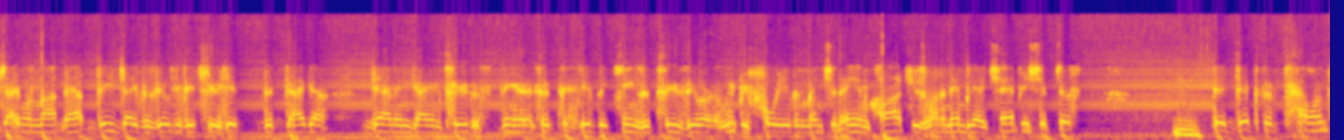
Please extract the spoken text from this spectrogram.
Jarell Martin out, DJ Vasiljevic, who hit the dagger down in game two to, you know, to, to give the Kings a 2-0. Before we even mentioned Ian Clark, who's won an NBA championship, just mm. their depth of talent,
